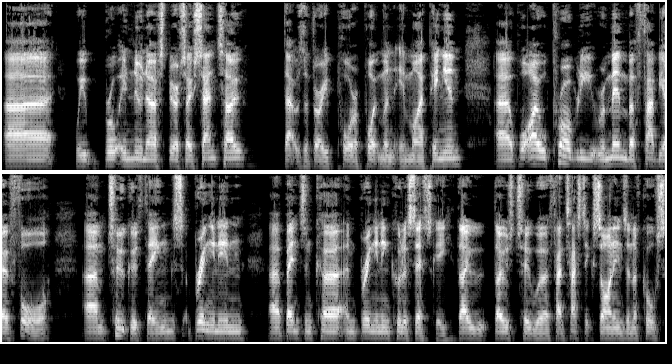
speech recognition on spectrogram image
Uh, we brought in Nuno Espirito Santo. That was a very poor appointment, in my opinion. Uh, what I will probably remember Fabio for, um, two good things, bringing in uh, Kerr, and bringing in Kulusevski. Those, those two were fantastic signings, and of course,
